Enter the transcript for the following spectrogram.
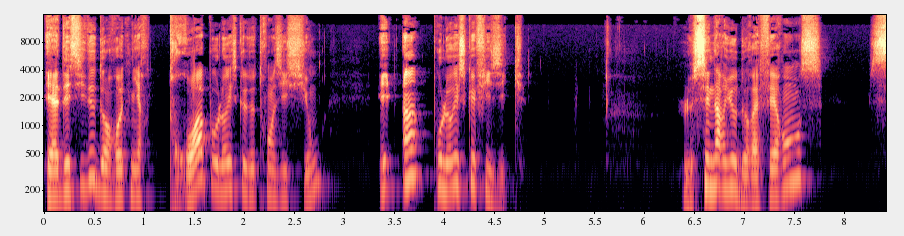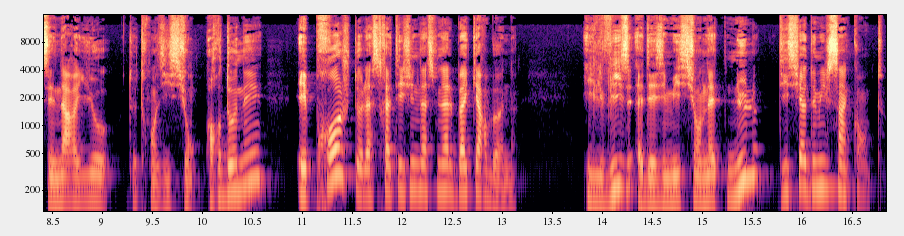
et a décidé d'en retenir trois pour le risque de transition et un pour le risque physique. Le scénario de référence, scénario de transition ordonné, est proche de la stratégie nationale bas carbone. Il vise à des émissions nettes nulles d'ici à 2050.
